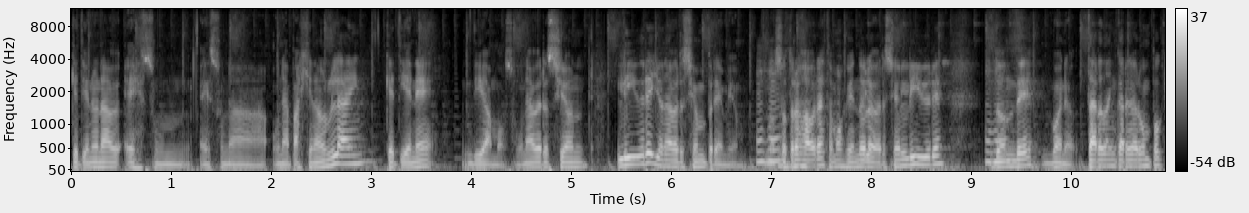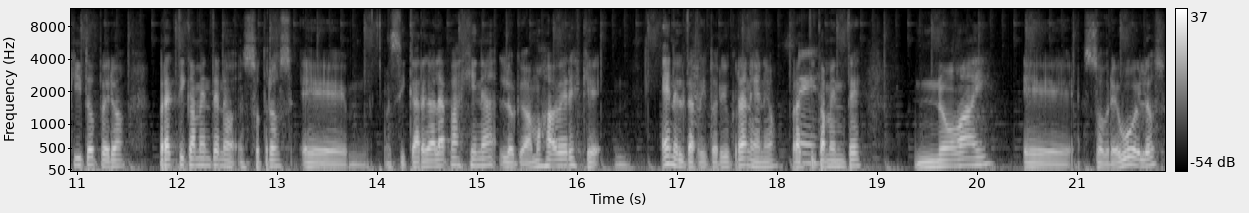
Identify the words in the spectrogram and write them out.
que tiene una, es, un, es una, una página online que tiene digamos, una versión libre y una versión premium. Nosotros ahora estamos viendo la versión libre, donde, bueno, tarda en cargar un poquito, pero prácticamente nosotros, eh, si carga la página, lo que vamos a ver es que en el territorio ucraniano prácticamente no hay eh, sobrevuelos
